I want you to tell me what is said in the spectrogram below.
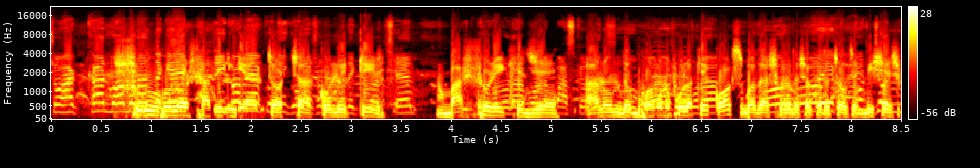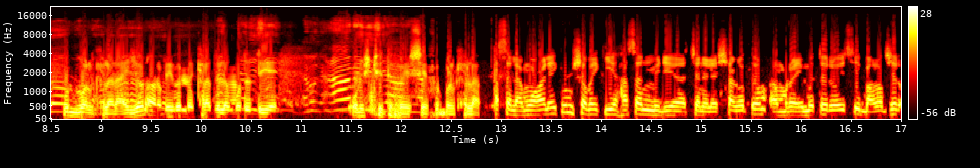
সোহাগ খান শুরু হলো স্বাধীন জ্ঞান চর্চা কমিটির বাৎসরিক যে আনন্দ ভ্রমণ উপলক্ষে কক্সবাজার সমুদ্র সৈকতে চলছে বিশেষ ফুটবল খেলার আয়োজন আর বিভিন্ন খেলাধুলার মধ্য দিয়ে অনুষ্ঠিত হয়েছে ফুটবল খেলা। আসসালামু আলাইকুম সবাইকে হাসান মিডিয়া চ্যানেলে স্বাগতম। আমরা এই মুহূর্তে রয়েছি বাংলাদেশের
